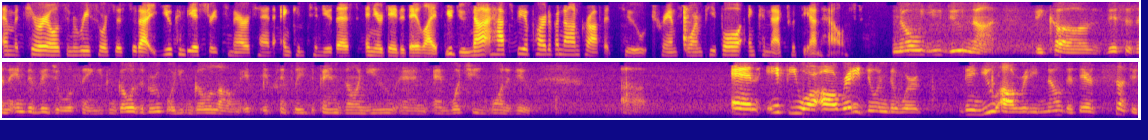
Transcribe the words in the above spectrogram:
and materials and resources so that you can be a street Samaritan and continue this in your day-to-day life. You do not have to be a part of a nonprofit to transform people and connect with the unhoused. No, you do not because this is an individual thing. You can go as a group or you can go alone. It, it simply depends on you and, and what you want to do. Uh, and if you are already doing the work, then you already know that there's such a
